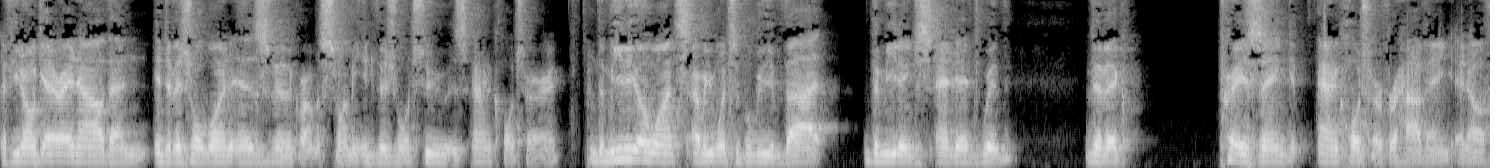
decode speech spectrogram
If you don't get it right now, then individual one is Vivek Ramaswamy, individual two is Ann Coulter. The media wants everyone to believe that the meeting just ended with Vivek praising Ann Coulter for having enough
